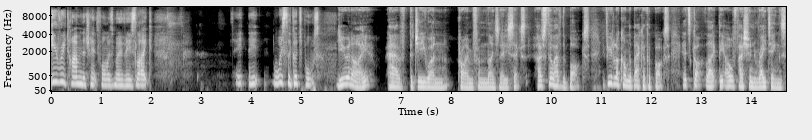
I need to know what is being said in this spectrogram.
every time in the Transformers movies, like he, he, where's the good sports? You and I have the G1 Prime from 1986. I still have the box. If you look on the back of the box, it's got like the old fashioned ratings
